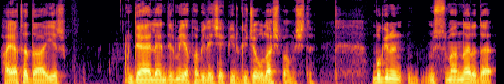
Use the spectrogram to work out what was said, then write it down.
hayata dair değerlendirme yapabilecek bir güce ulaşmamıştı. Bugünün Müslümanları da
